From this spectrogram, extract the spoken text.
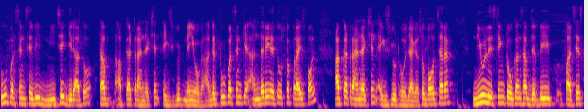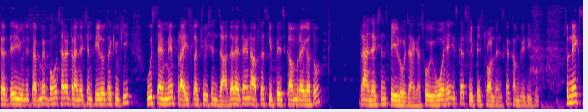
टू परसेंट से भी नीचे गिरा तो तब आपका ट्रांजैक्शन एग्जीक्यूट नहीं होगा। अगर टू परसेंट के अंदर ही है तो उसका प्राइस फॉल आपका ट्रांजैक्शन एग्जीक्यूट हो जाएगा। सो so, बहुत सारा न्यू लिस्टिंग टोकन आप जब भी परचेस करते हैं यूनिस्वैप में बहुत सारा ट्रांजेक्शन फेल होता है क्योंकि उस टाइम में प्राइस फ्लक्चुएशन ज़्यादा रहता है एंड आपका स्लिपेज कम रहेगा तो ट्रांजेक्शन फेल हो जाएगा। सो so, वो है इसका स्लिपेज टॉलरेंस का complete detail so next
